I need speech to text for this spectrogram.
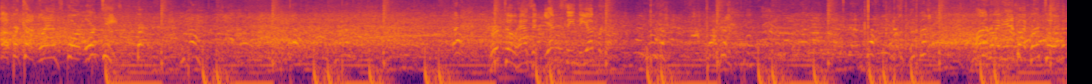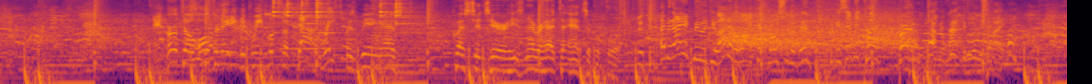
Uppercut lands for Ortiz. Ber- Berto hasn't yet seen the uppercut. Hard right hand by Berto. And Berto alternating between looks of desperation. Is being asked questions here he's never had to answer before. I mean, I agree with you. I don't know why I kept motioning him in because every time Berto, I mean, not be lose tonight.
